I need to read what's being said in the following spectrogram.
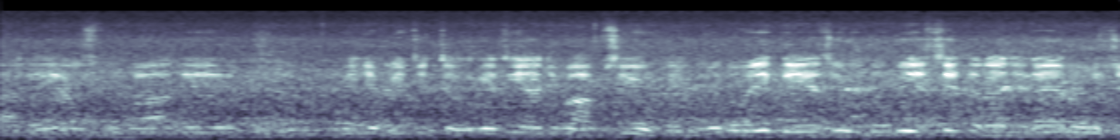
ਹਾਰੇ ਆ ਉਸ ਤੋਂ ਬਾਅਦ ਬੀਜੇਪੀ ਚ ਚਲੇ ਗਏ ਸੀ, ਅੱਜ ਵਾਪਸੀ ਹੋ ਗਈ ਉਦੋਂ ਇਹ ਗਏ ਸੀ, ਉਦੋਂ ਵੀ ਇਸੇ ਤਰ੍ਹਾਂ ਜਿਹੜਾ ਹੈ ਰੋਸ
